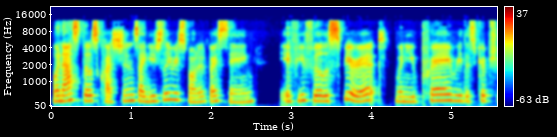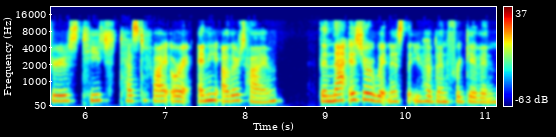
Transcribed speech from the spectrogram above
When asked those questions, I usually responded by saying, if you feel the Spirit when you pray, read the scriptures, teach, testify, or at any other time, then that is your witness that you have been forgiven,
